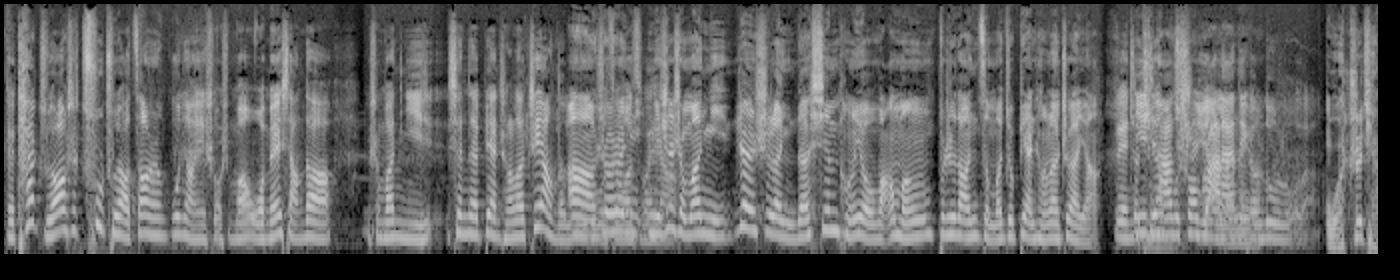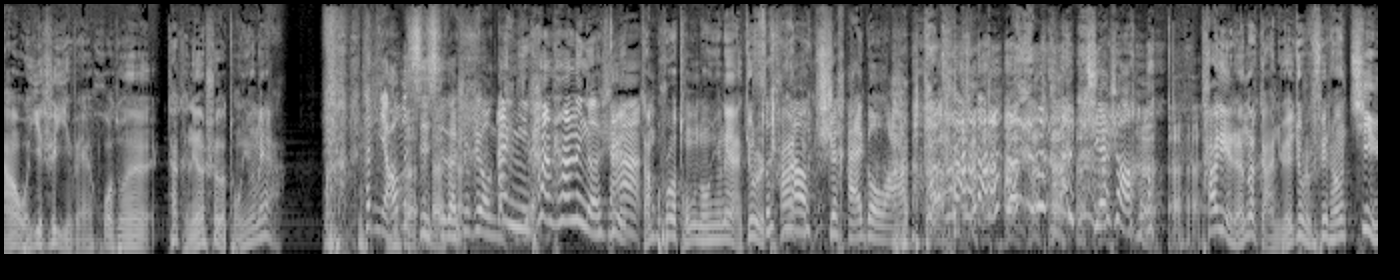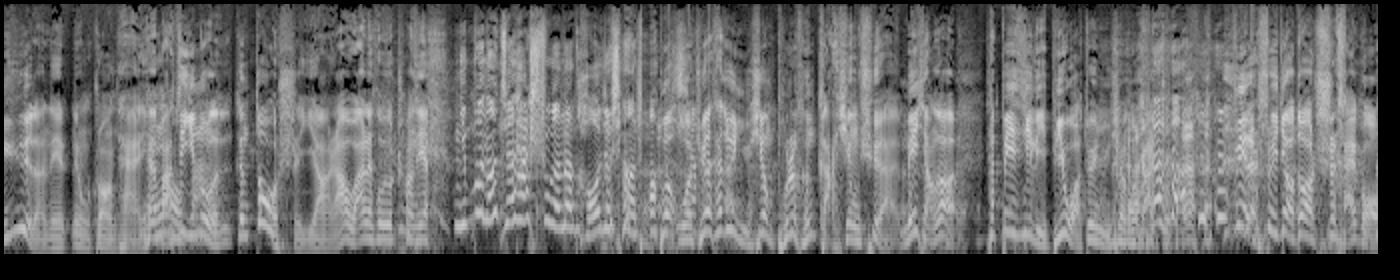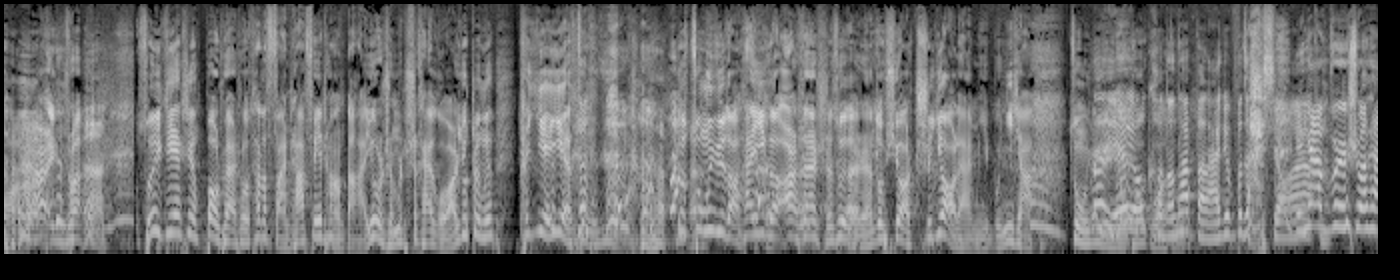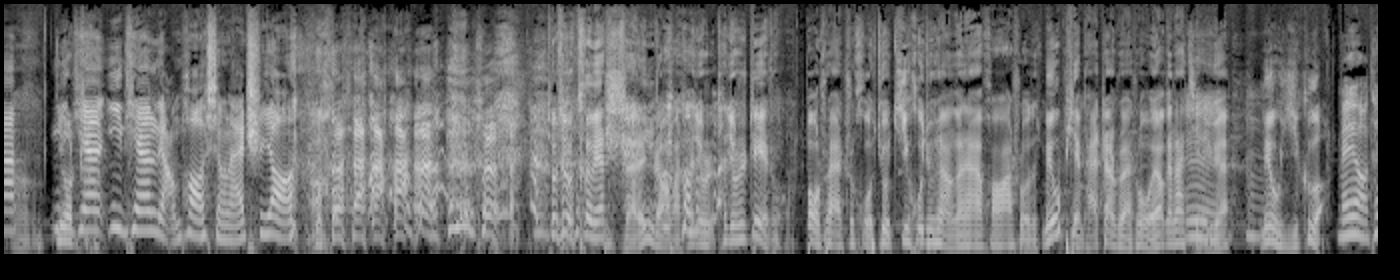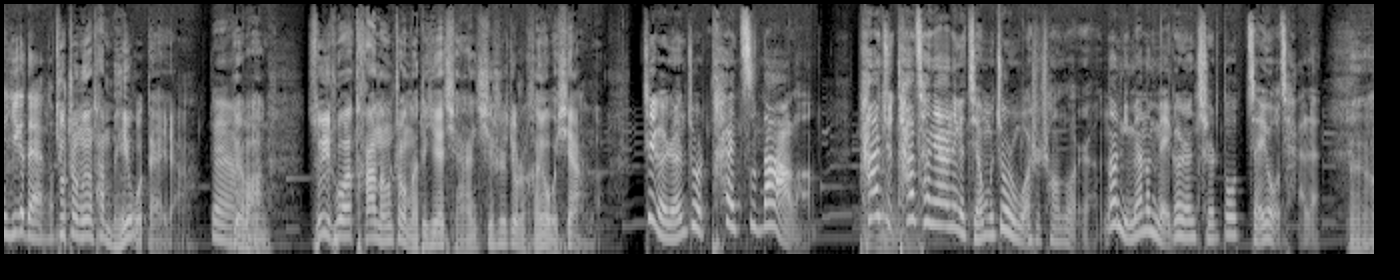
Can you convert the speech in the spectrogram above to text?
对他主要是处处要脏人姑娘一手，什么我没想到，什么你现在变成了这样的露露，啊，说说你你是什么？你认识了你的新朋友王蒙，不知道你怎么就变成了这样？对就替你已经不是他说话原来那个的那个露露了，我之前啊我一直以为霍尊他肯定是个同性恋，他娘不兮兮的，是这种哎，感觉。你看他那个对啥，，咱不说同不同性恋，就是他他要吃海狗丸儿，街上。他给人的感觉就是非常禁欲的那那种状态，你看把自己弄得跟道士一样，然后完了以后又唱些你不能觉得他梳个那头就像道不，我觉得他对女性不是很感兴趣，没想到他背地里比我对女性都感兴趣，为了睡觉都要吃海狗丸儿，你说，所以这件事情爆出来的时候，他的反差非常大，又是什么吃海狗丸儿，就证明他夜夜纵欲嘛，就纵欲到他一个二三十岁的人都需要吃药来弥补。你想纵欲那也有可能他本来就不咋行啊。人家不是说他嗯一又天一天两泡，醒来吃药，就就特别神，你知道吗？他就是他就是这种爆出来之后，就几乎就像刚才花花说的，没有品牌站出来说我要跟他解约，嗯没有一个，没有，他一个代言都就证明他没有代言，对啊对吧？所以说他能挣的这些钱其实就是很有限的。这个人就是太自大了。他就嗯。他参加那个节目就是我是创作人，那里面的每个人其实都贼有才嘞。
